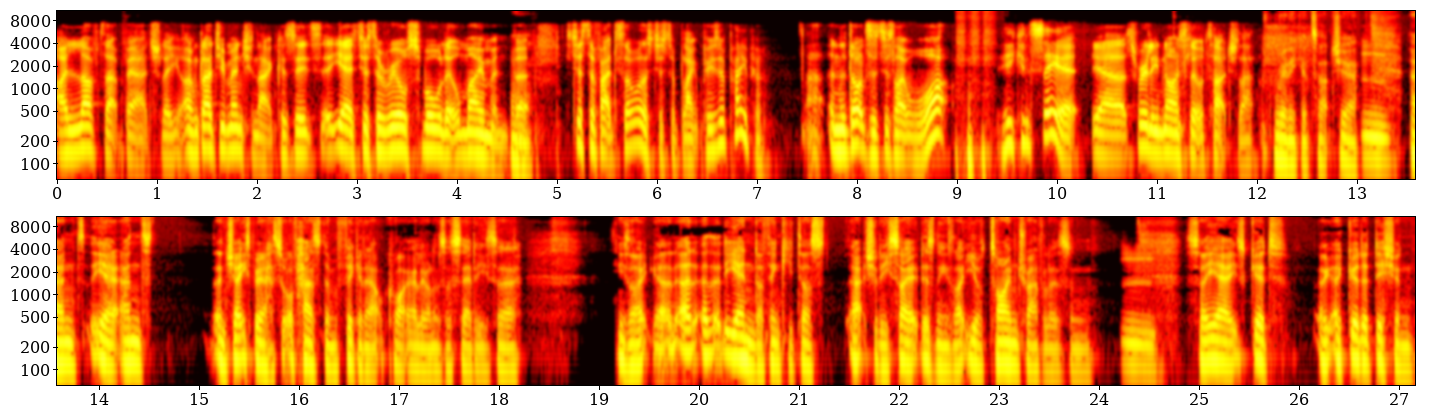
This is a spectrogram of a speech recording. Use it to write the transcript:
I loved that bit actually. I'm glad you mentioned that because it's yeah, it's just a real small little moment, but it's just the fact it's like, well, it's just a blank piece of paper, uh, and the doctor's just like, what? he can see it. Yeah, that's really nice little touch. That. Really good touch, yeah. Mm. And yeah, and and Shakespeare sort of has them figured out quite early on. As I said, he's uh, he's like at, at at the end, I think he does actually say it, doesn't he? He's like, "You're time travelers," and Mm. so yeah, it's good, a, a good addition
